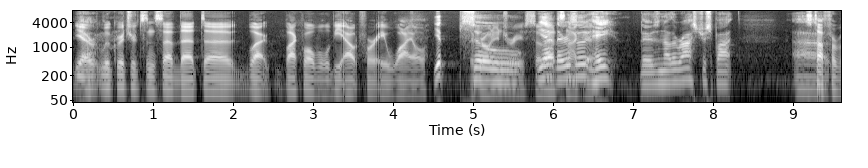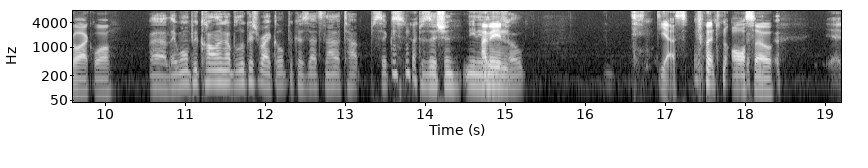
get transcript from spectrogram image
yeah. Luke Richardson said that uh, Black Blackwell will be out for a while. Yep. So groin injury, so yeah, that's there's not a good. hey, there's another roster spot. It's tough for Blackwell. Uh, they won't be calling up Lukas Reichel because that's not a top six position needing I to mean, be filled. Yes, but also, I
